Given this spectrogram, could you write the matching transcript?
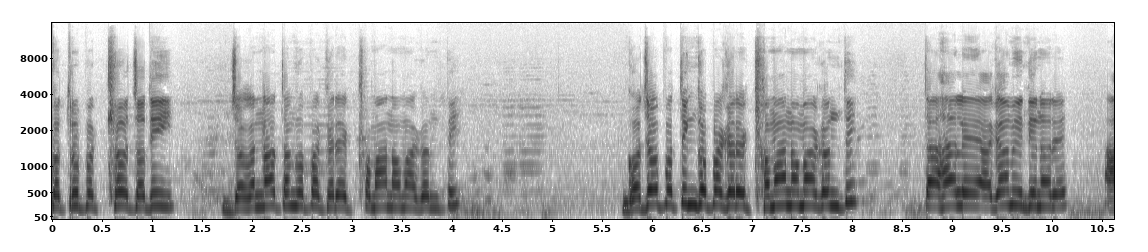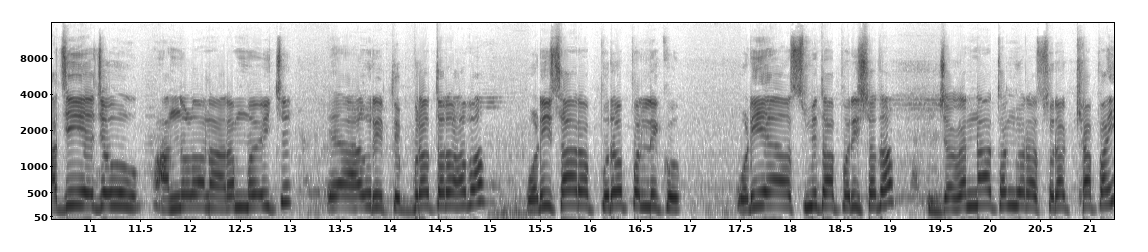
କର୍ତ୍ତୃପକ୍ଷ ଯଦି ଜଗନ୍ନାଥଙ୍କ ପାଖରେ କ୍ଷମା ନ ମାଗନ୍ତି ଗଜପତିଙ୍କ ପାଖରେ କ୍ଷମା ନ ମାଗନ୍ତି ତାହେଲେ ଆଗାମୀ ଦିନରେ ଆଜି ଏ ଯେଉଁ ଆନ୍ଦୋଳନ ଆରମ୍ଭ ହୋଇଛି ଏ ଆହୁରି ତୀବ୍ରତର ହେବ। ଓଡ଼ିଶାର ପୁରପଲ୍ଲୀକୁ ଓଡ଼ିଆ ଅସ୍ମିତା ପରିଷଦ ଜଗନ୍ନାଥଙ୍କର ସୁରକ୍ଷା ପାଇଁ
